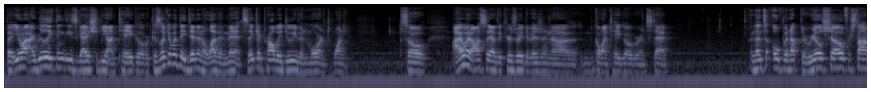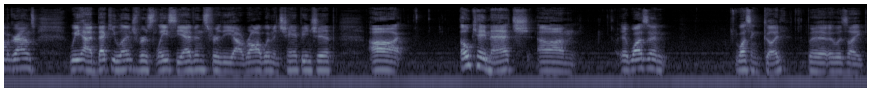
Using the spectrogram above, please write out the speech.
But you know what? I really think these guys should be on Takeover because look at what they did in 11 minutes. They could probably do even more in 20. So I would honestly have the Cruiserweight division uh, go on Takeover instead. And then to open up the real show for Stomping Grounds, we had Becky Lynch versus Lacey Evans for the uh, Raw Women's Championship. Uh, okay match. Um, it wasn't wasn't good, but it was like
